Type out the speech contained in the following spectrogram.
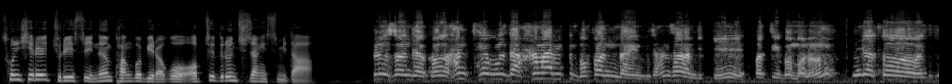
손실을 줄일 수 있는 방법이라고 업주들은 주장했습니다. 그래서 이제 그 한 테이블당 하나밖에 못 받는다 이거지 한 사람밖에 어떻게 보면은 그러니까 또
